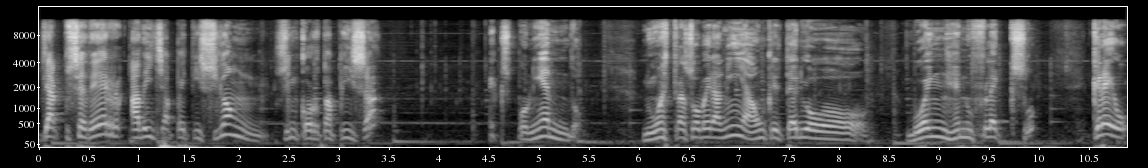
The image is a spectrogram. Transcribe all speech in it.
de acceder a dicha petición sin cortapisa, exponiendo nuestra soberanía a un criterio buen genuflexo, creo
